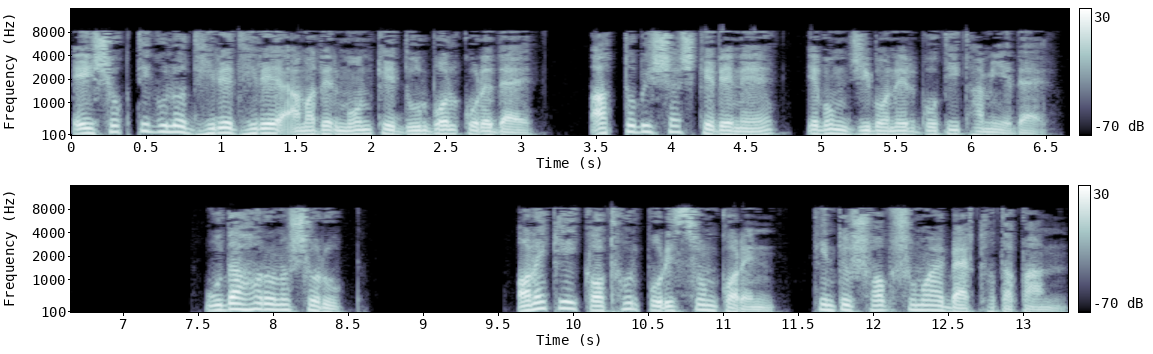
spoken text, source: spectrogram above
এই শক্তিগুলো ধীরে ধীরে আমাদের মনকে দুর্বল করে দেয় আত্মবিশ্বাস কেড়ে নেয় এবং জীবনের গতি থামিয়ে দেয়। উদাহরণস্বরূপ, অনেকেই কঠোর পরিশ্রম করেন, কিন্তু সব সময় ব্যর্থতা পান।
